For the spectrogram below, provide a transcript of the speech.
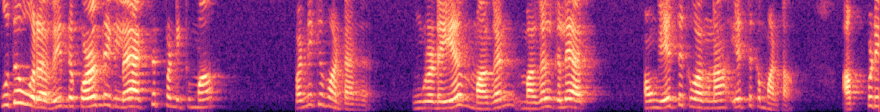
புது உறவு இந்த குழந்தைகளை அக்செப்ட் பண்ணிக்குமா? பண்ணிக்க மாட்டாங்க. உங்களுடைய மகன் மகள்களை அவங்க ஏற்றுக்குவாங்கன்னா ஏற்றுக்க மாட்டான். அப்படி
